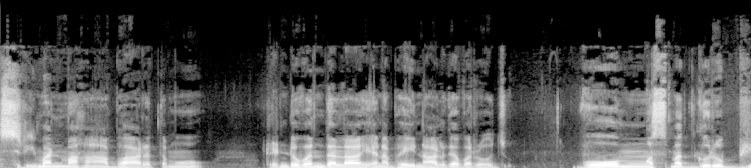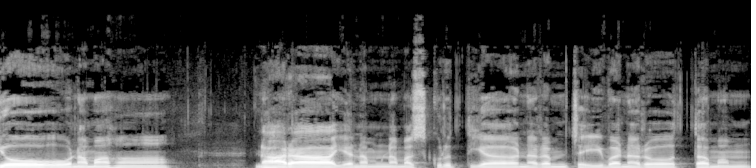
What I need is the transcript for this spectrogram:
శ్రీమన్మహాభారతము రెండు వందల ఎనభై నాలుగవ రోజు. ఓం అస్మద్గురుభ్యో నమ. నారాయణం నమస్కృత్య నరం చైవ నరోత్తమం.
